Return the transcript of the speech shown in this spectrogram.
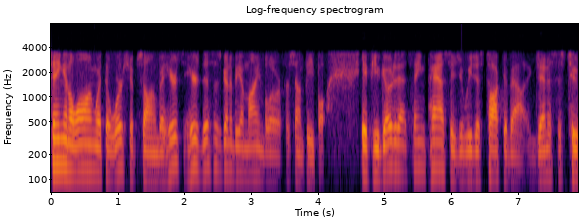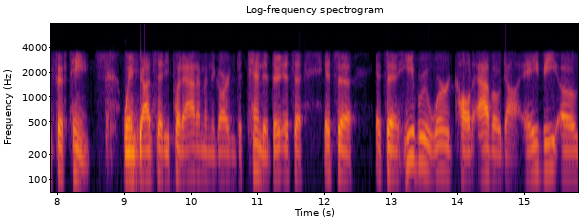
singing along with the worship song. But here's here's this is going to be a mind blower for some people. If you go to that same passage that we just talked about Genesis 2:15 when God said he put Adam in the garden to tend it it's a it's a it's a Hebrew word called avodah a v o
